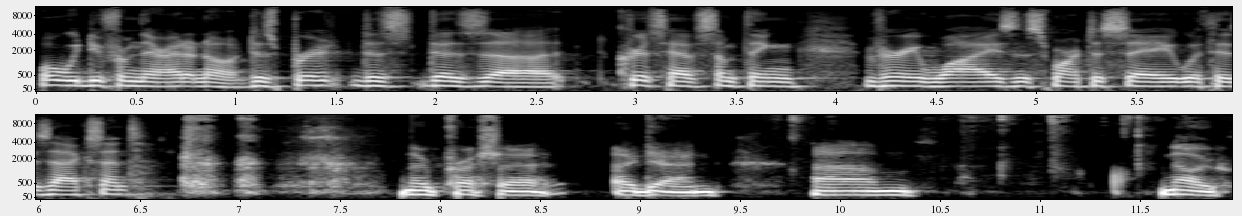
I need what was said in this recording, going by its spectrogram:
what we do from there, I don't know. Does does does uh, Chris have something very wise and smart to say with his accent? No pressure again. Um, no,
